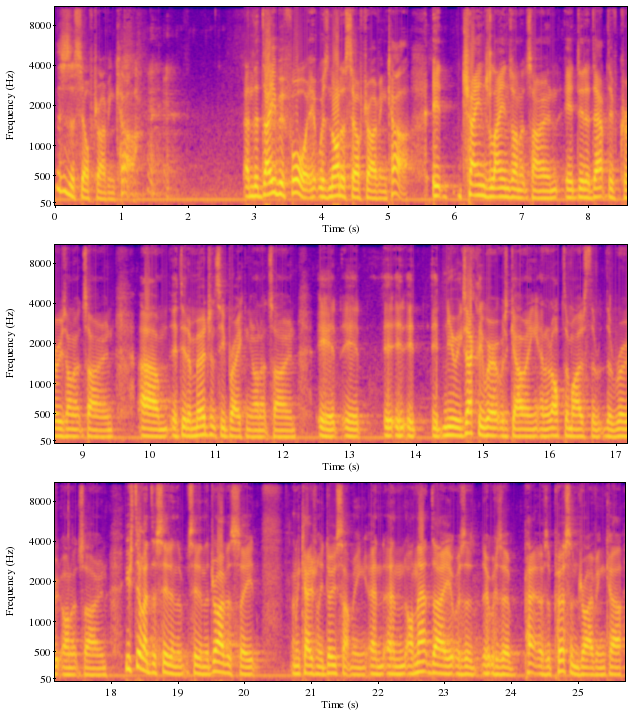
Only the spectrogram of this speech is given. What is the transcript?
this is a self driving car. and the day before, it was not a self driving car. It changed lanes on its own, it did adaptive cruise on its own, um, it did emergency braking on its own, it, it it, it, it, knew exactly where it was going and it optimized the, the route on its own. You still had to sit in the, sit in the driver's seat and occasionally do something. And, and on that day, it was, a, it, was a, it was a person driving car.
